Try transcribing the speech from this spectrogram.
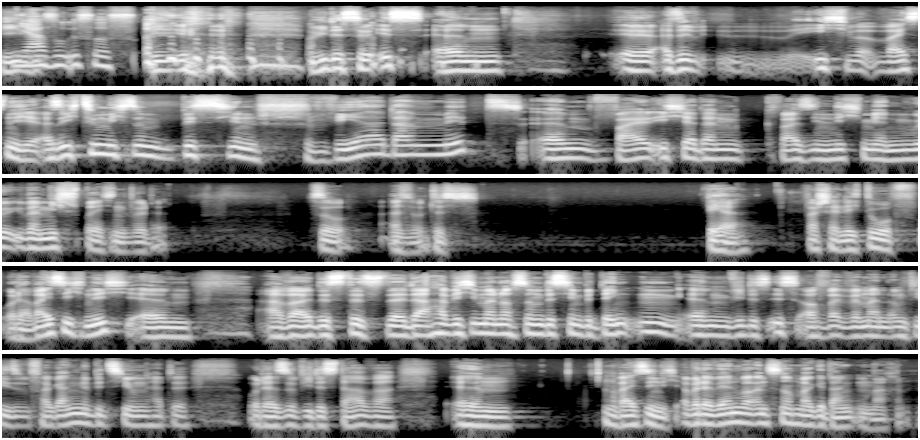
Wie, Ja, so ist es. wie, wie das so ist. Ähm, äh, also ich weiß nicht, also ich tue mich so ein bisschen schwer damit, ähm, weil ich ja dann quasi nicht mehr nur über mich sprechen würde. So, also das wäre wahrscheinlich doof oder weiß ich nicht. Ähm, aber das, das, da, da habe ich immer noch so ein bisschen Bedenken, ähm, wie das ist, auch weil, wenn man irgendwie so vergangene Beziehungen hatte oder so, wie das da war. Ähm, weiß ich nicht. Aber da werden wir uns noch mal Gedanken machen.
